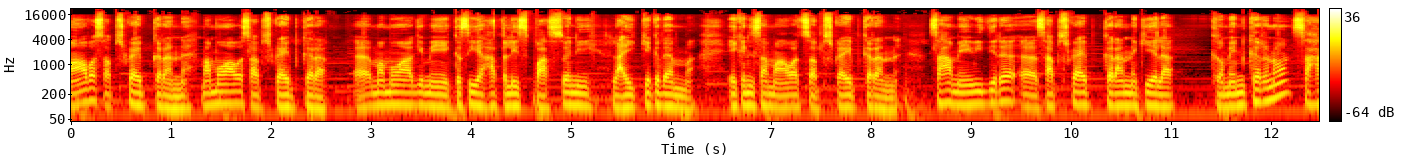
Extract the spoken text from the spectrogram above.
මාව සබස්ක්‍රයිබ් කරන්න. මමවාව සබස්ක්‍රයිබ් කර. මමවාගේ මේ එකසිය හතලිස් පස්වනි ලයික් එක දැම්ම. එක නිසා මාවත් සබස්ක්‍රයිබ් කරන්න. සහ මේ විදිර සබස්ක්‍රයිබ් කරන්න කියලා කමෙන්ට් කරනවා. සහ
